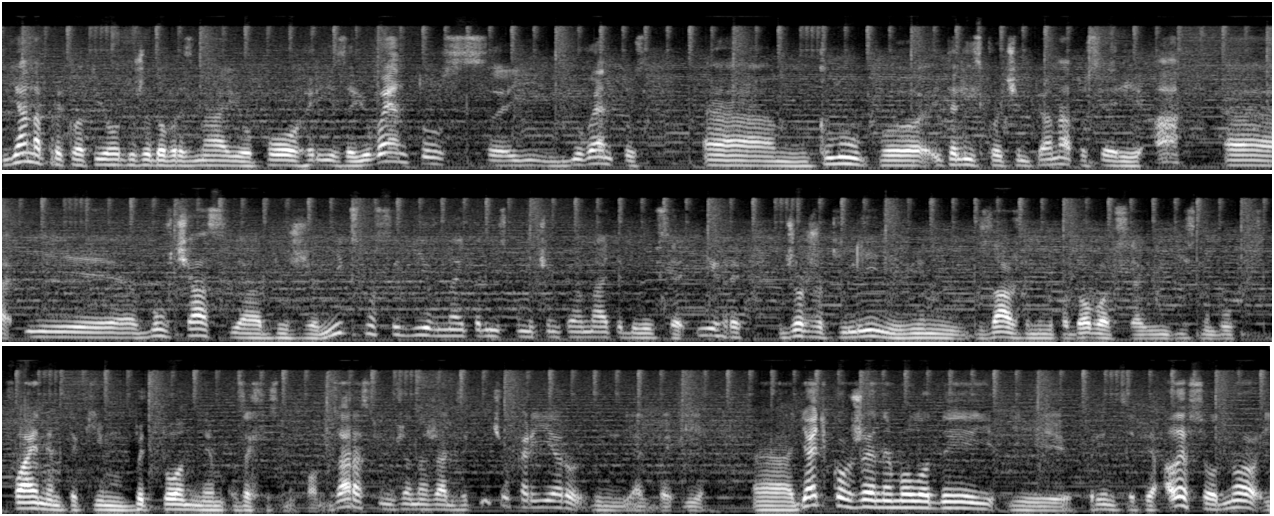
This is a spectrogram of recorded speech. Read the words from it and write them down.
Я, наприклад, його дуже добре знаю по грі за Ювентус. Ювентус ем, клуб е, італійського чемпіонату серії А. Е, і був час, я дуже міцно сидів на італійському чемпіонаті, дивився ігри. Джорджо Кіліні він завжди мені подобався. Він дійсно був файним таким бетонним захисником. Зараз він вже, на жаль, закінчив кар'єру. Він якби і е, дядько вже не молодий, і в принципі, але все одно і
